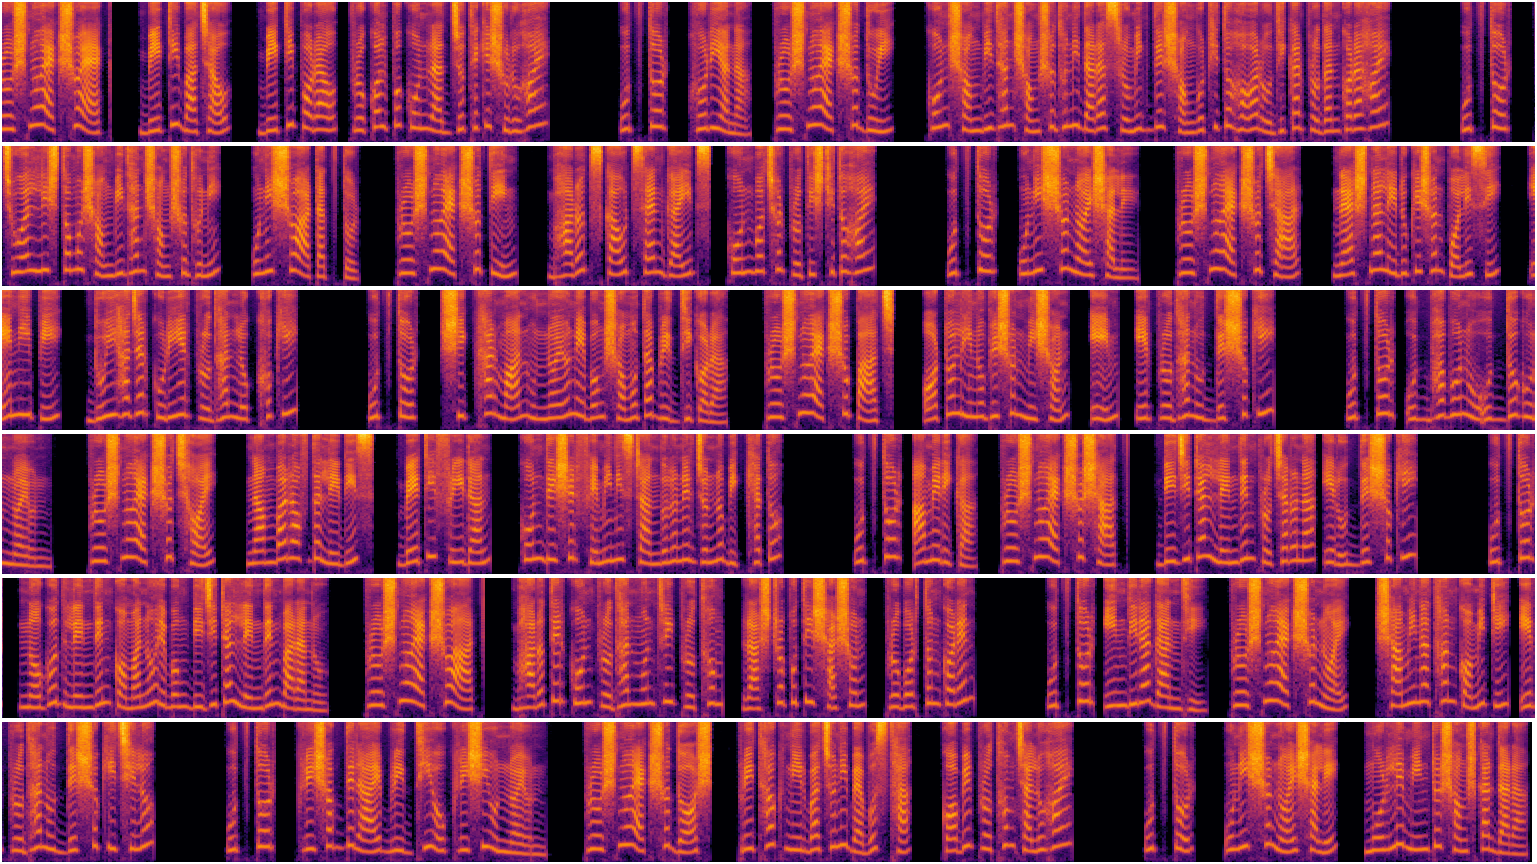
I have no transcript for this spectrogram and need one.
প্রশ্ন একশো এক, বেটি বাঁচাও, বেটি পড়াও, প্রকল্প কোন রাজ্য থেকে শুরু হয়? উত্তর, হরিয়ানা। প্রশ্ন একশো দুই, কোন সংবিধান সংশোধনী দ্বারা শ্রমিকদের সংগঠিত হওয়ার অধিকার প্রদান করা হয়? উত্তর, চুয়াল্লিশতম সংবিধান সংশোধনী, উনিশশো আটাত্তর। প্রশ্ন একশো তিন, ভারত স্কাউটস অ্যান্ড গাইডস কোন বছর প্রতিষ্ঠিত হয়? উত্তর, উনিশশো নয় সালে। প্রশ্ন একশো চার ন্যাশনাল এডুকেশন পলিসি, এনইপি দুই হাজার কুড়িয়ের প্রধান লক্ষ্য কি? উত্তর, শিক্ষার মান উন্নয়ন এবং সমতা বৃদ্ধি করা। প্রশ্ন একশো পাঁচ, অটল ইনোভেশন মিশন, এম, এর প্রধান উদ্দেশ্য কি? উত্তর, উদ্ভাবন ও উদ্যোগ উন্নয়ন। প্রশ্ন একশো ছয়, নাম্বার অফ দ্য লেডিস, বেটি ফ্রিডান, কোন দেশের ফেমিনিস্ট আন্দোলনের জন্য বিখ্যাত? উত্তর, আমেরিকা। প্রশ্ন একশো সাত ডিজিটাল লেনদেন প্রচারণা এর উদ্দেশ্য কি? উত্তর, নগদ লেনদেন কমানো এবং ডিজিটাল লেনদেন বাড়ানো। প্রশ্ন একশো আট, ভারতের কোন প্রধানমন্ত্রী প্রথম রাষ্ট্রপতি শাসন প্রবর্তন করেন? উত্তর, ইন্দিরা গান্ধী। প্রশ্ন একশো নয়, স্বামীনাথন কমিটি এর প্রধান উদ্দেশ্য কি ছিল? উত্তর, কৃষকদের আয় বৃদ্ধি ও কৃষি উন্নয়ন। প্রশ্ন একশো দশ, পৃথক নির্বাচনী ব্যবস্থা কবে প্রথম চালু হয়? উত্তর উনিশশো নয় সালে মোরলে মিন্টো সংস্কার দ্বারা।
